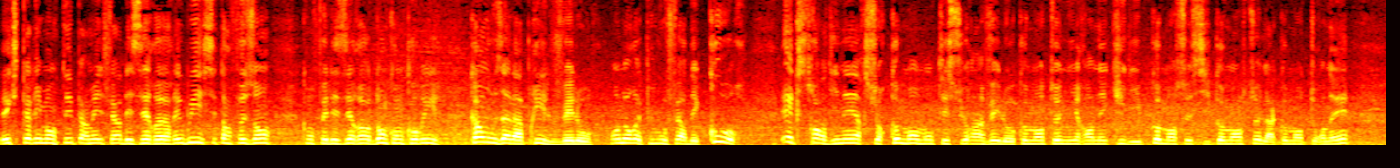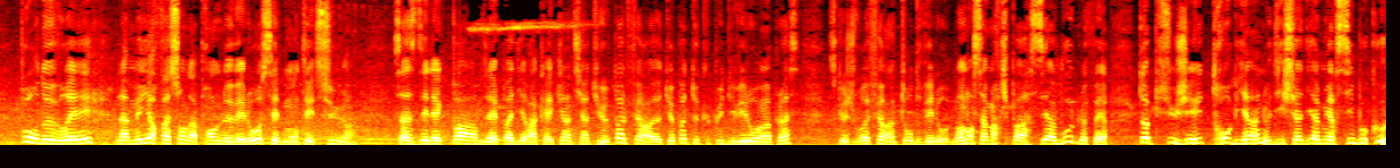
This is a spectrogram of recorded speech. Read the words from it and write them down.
Expérimenter permet de faire des erreurs. Et oui, c'est en faisant qu'on fait des erreurs, donc on corrige. Quand vous avez appris le vélo, on aurait pu vous faire des cours extraordinaires sur comment monter sur un vélo, comment tenir en équilibre, comment ceci, comment cela, comment tourner. Pour de vrai, la meilleure façon d'apprendre le vélo, c'est de monter dessus. Hein ça se délègue pas. Hein. Vous n'allez pas dire à quelqu'un tiens tu veux pas le faire, euh, tu veux pas t'occuper du vélo à ma place? Parce que je voudrais faire un tour de vélo. Non non ça marche pas. C'est à vous de le faire. Top sujet, trop bien, nous dit Shadia. Merci beaucoup.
